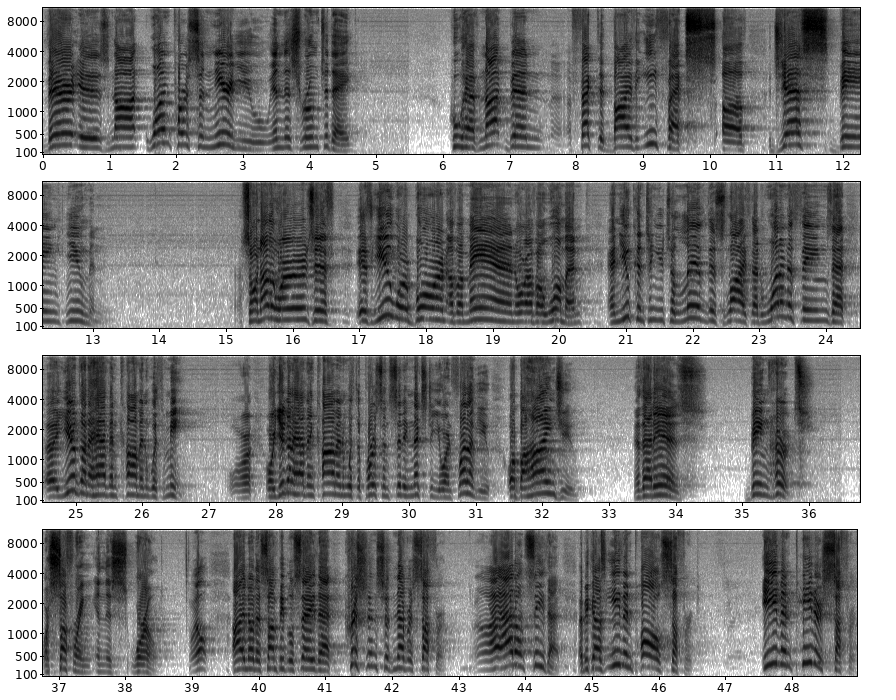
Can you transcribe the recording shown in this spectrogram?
There is not one person near you in this room today who have not been affected by the effects of just being human. So, in other words, if, if you were born of a man or of a woman, and you continue to live this life, that one of the things that uh, you're going to have in common with me, or, or you're going to have in common with the person sitting next to you, or in front of you, or behind you, and that is being hurt or suffering in this world. Well, I know that some people say that Christians should never suffer. I, I don't see that because even Paul suffered, even Peter suffered.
